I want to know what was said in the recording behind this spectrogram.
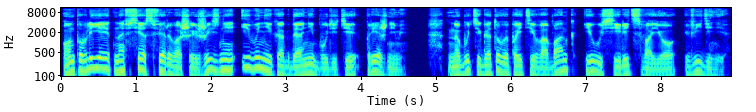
Он повлияет на все сферы вашей жизни, и вы никогда не будете прежними. Но будьте готовы пойти в банк и усилить свое видение.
